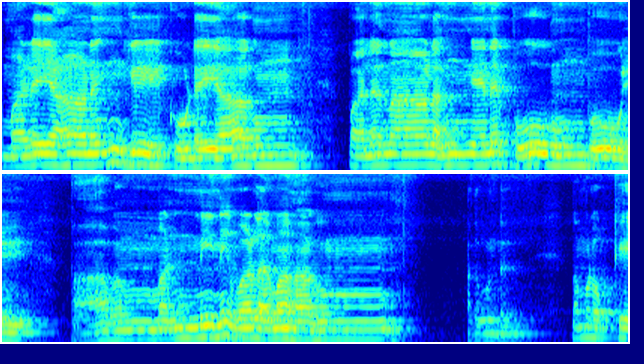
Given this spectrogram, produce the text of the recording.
മഴയാണെങ്കിൽ കുടയാകും. പല നാളങ്ങനെ പോകുമ്പോൾ മണ്ണിന് വളമാകും അതുകൊണ്ട് നമ്മളൊക്കെ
